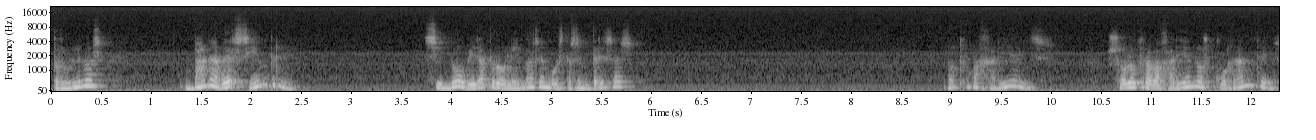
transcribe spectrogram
Problemas van a haber siempre. Si no hubiera problemas en vuestras empresas, no trabajaríais. Solo trabajarían los currantes.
